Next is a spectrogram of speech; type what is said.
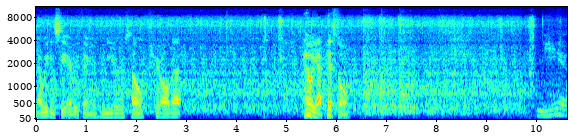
Yeah, we can see everything. Meters, health, shit, all that. Hell yeah, pistol. Yeah.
